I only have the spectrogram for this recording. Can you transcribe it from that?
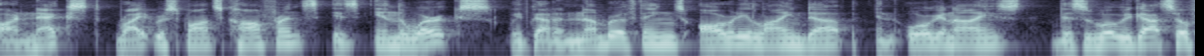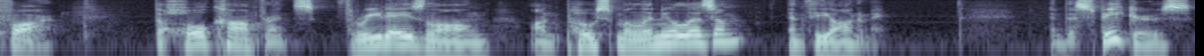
Our next Right Response conference is in the works. We've got a number of things already lined up and organized. This is what we've got so far. The whole conference, three days long, on postmillennialism and theonomy. And the speakers,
